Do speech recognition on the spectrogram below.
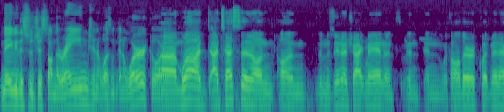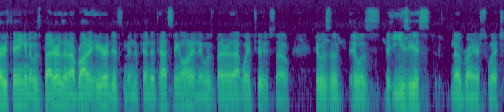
maybe this was just on the range and it wasn't going to work, or Um, well, I, I tested it on, on the Mizuno TrackMan and, and, and with all their equipment and everything, and it was better. Then I brought it here and did some independent testing on it, and it was better that way too. So it was a it was the easiest no-brainer switch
